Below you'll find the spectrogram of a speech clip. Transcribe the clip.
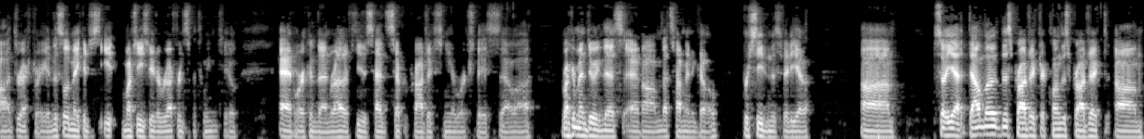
uh, directory, and this will make it just e much easier to reference between the two and work in then rather if you just had separate projects in your workspace. So uh, recommend doing this, and um, that's how I'm going to go proceed in this video. Um, so yeah, download this project or clone this project. Um,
